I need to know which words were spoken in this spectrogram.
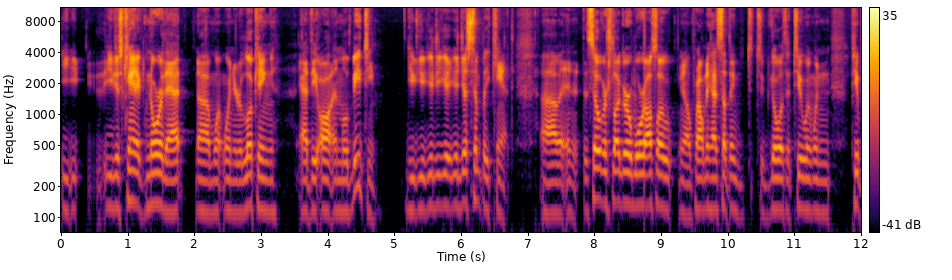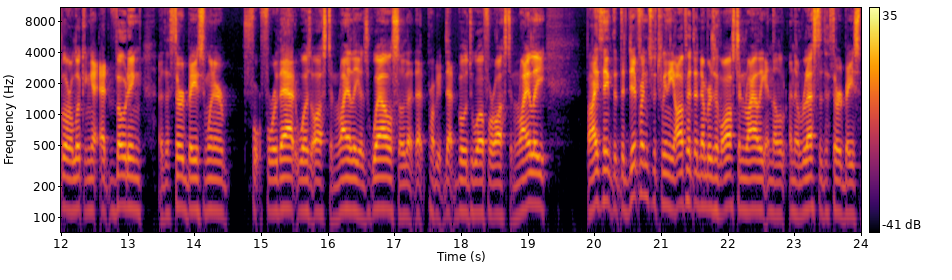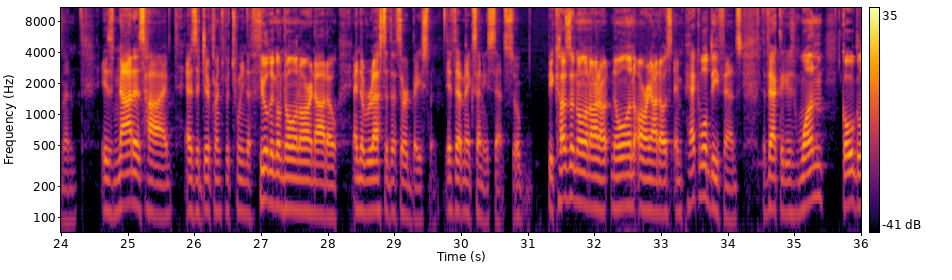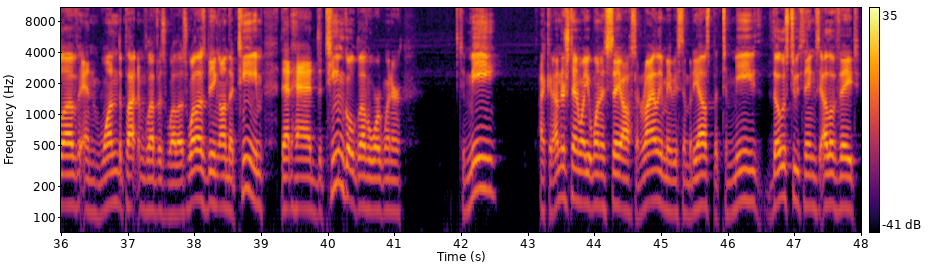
You, you just can't ignore that uh, when, when, you're looking at the All MLB team. You, you, you, you just simply can't. Uh, and the Silver Slugger Award also, you know, probably has something to, to go with it too. When, when people are looking at, at voting, uh, the third base winner for, for that was Austin Riley as well. So that, that probably that bodes well for Austin Riley. But I think that the difference between the offensive numbers of Austin Riley and the, and the rest of the third baseman is not as high as the difference between the fielding of Nolan Arenado and the rest of the third baseman, if that makes any sense. So, because of Nolan, Arenado, Nolan Arenado's impeccable defense, the fact that he's won Gold Glove and won the Platinum Glove as well, as well as being on the team that had the Team Gold Glove Award winner, to me, I can understand why you want to say Austin Riley, maybe somebody else, but to me, those two things elevate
